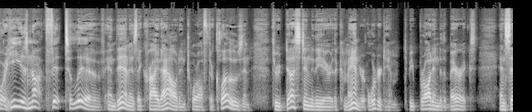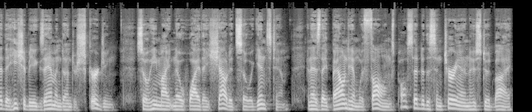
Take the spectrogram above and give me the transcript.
for he is not fit to live. And then, as they cried out and tore off their clothes and threw dust into the air, the commander ordered him to be brought into the barracks and said that he should be examined under scourging so he might know why they shouted so against him. And as they bound him with thongs, Paul said to the centurion who stood by,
